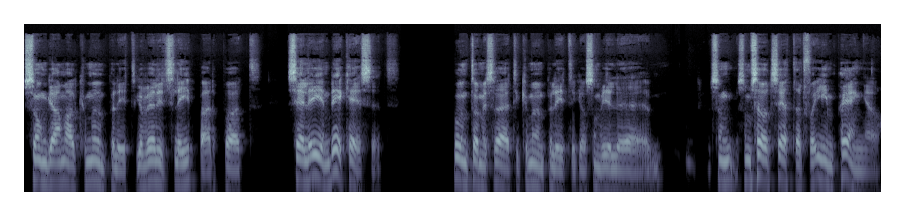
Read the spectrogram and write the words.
som gammal kommunpolitiker väldigt slipad på att sälja in det caset runt om i Sverige till kommunpolitiker som ville som, som såg ett sätt att få in pengar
